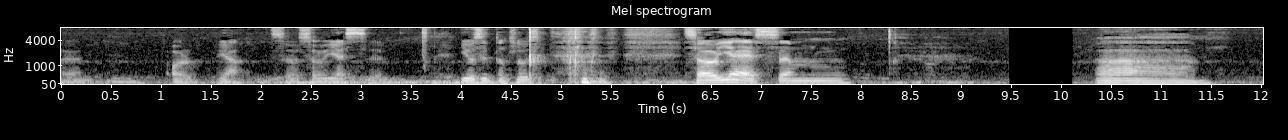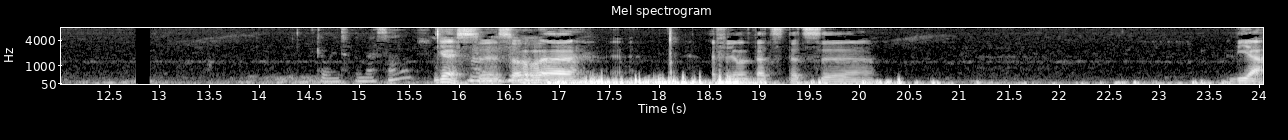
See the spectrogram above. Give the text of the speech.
um, or yeah so so yes um, use it don't lose it so yes um, um, Go into the massage. Yes, uh, so uh, I feel that's that's uh, yeah.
